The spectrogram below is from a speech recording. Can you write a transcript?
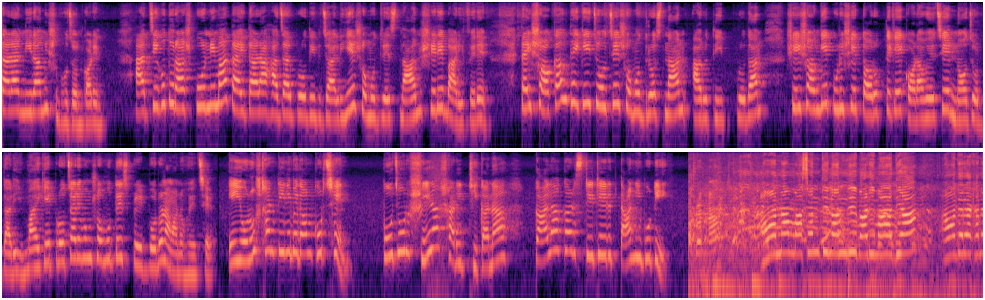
তারা নিরামিষ ভোজন করেন। আজ যেহেতু রাস পূর্ণিমা, তাই তারা হাজার প্রদীপ জ্বালিয়ে সমুদ্রে স্নান সেরে বাড়ি ফেরেন। তাই সকাল থেকেই চলছে সমুদ্র স্নান আরতি প্রদান। সেই সঙ্গে পুলিশের তরফ থেকে করা হয়েছে নজরদারি। মাইকে প্রচার এবং সমুদ্রে স্প্রিড বোর্ডও নামানো হয়েছে। এই অনুষ্ঠানটি নিবেদন করছেন পুজোর সেরা শাড়ির ঠিকানা কালাকার স্ট্রিটের তানি বুটিক। আপনার নাম? আমার নাম বাসন্তী নন্দী বাড়ি মায়াদিয়া আমাদের এখানে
